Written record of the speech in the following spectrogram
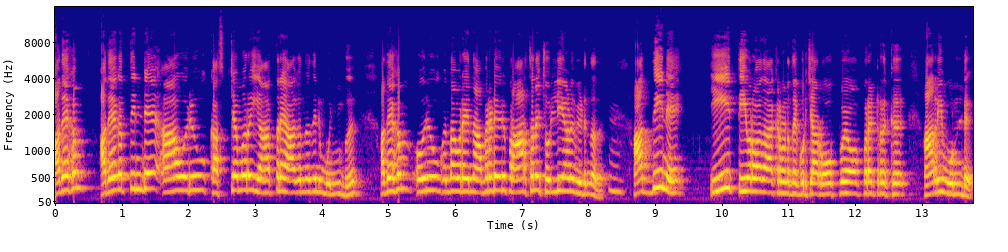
അദ്ദേഹം അദ്ദേഹത്തിന്റെ ആ ഒരു കസ്റ്റമർ യാത്രയാകുന്നതിന് മുൻപ് അദ്ദേഹം ഒരു എന്താ പറയുന്ന അവരുടെ ഒരു പ്രാർത്ഥന ചൊല്ലിയാണ് വിടുന്നത്. അതിനെ ഈ തീവ്രവാദ ആക്രമണത്തെക്കുറിച്ച് ആ റോപ്പ് വേ ഓപ്പറേറ്റർക്ക് അറിവുണ്ട്.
